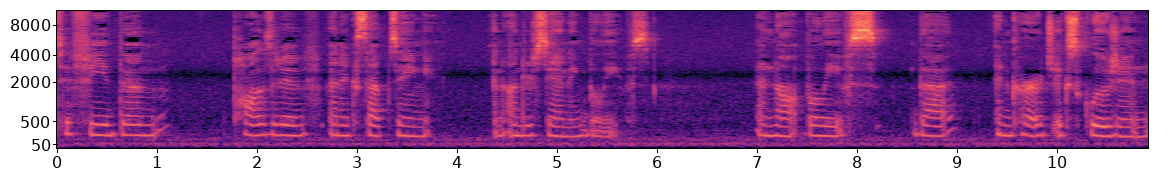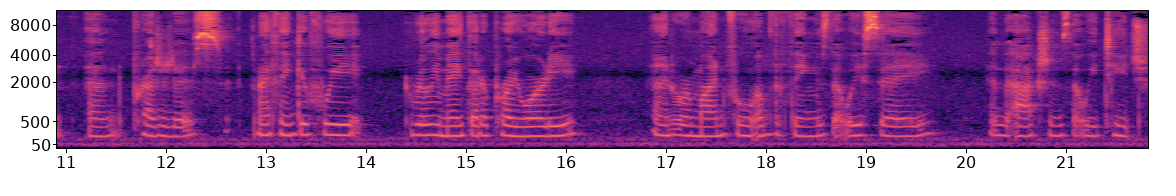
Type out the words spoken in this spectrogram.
to feed them positive and accepting and understanding beliefs and not beliefs that encourage exclusion and prejudice. And I think if we really make that a priority, and we're mindful of the things that we say and the actions that we teach,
